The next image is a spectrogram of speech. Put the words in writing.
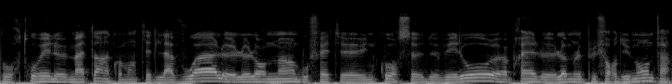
vous retrouvez le matin à commenter de la voile, le lendemain vous faites euh, une course de vélo, après l'homme le, plus fort du monde. Enfin,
